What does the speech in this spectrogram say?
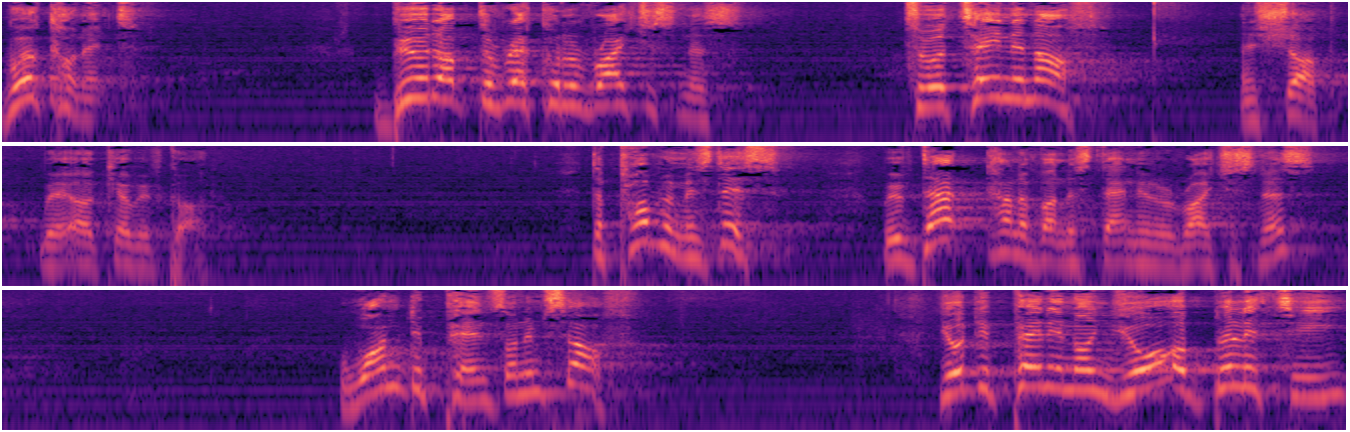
work on it, build up the record of righteousness to attain enough and shop, we're okay with God. The problem is this with that kind of understanding of righteousness, one depends on himself. You're depending on your ability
